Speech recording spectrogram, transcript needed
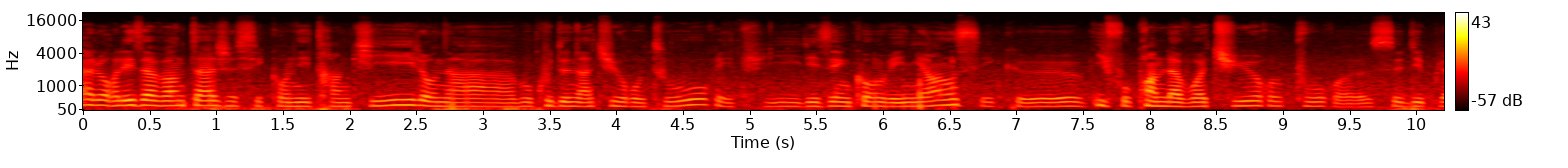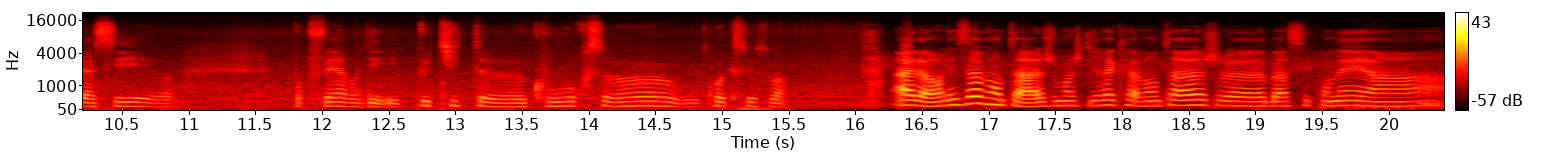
Alors les avantages, c'est qu'on est tranquille, on a beaucoup de nature autour. Et puis les inconvénients, c'est qu'il faut prendre la voiture pour euh, se déplacer, euh, pour faire des petites euh, courses ou quoi que ce soit. Alors les avantages, moi je dirais que l'avantage, bah, c'est qu'on est à,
